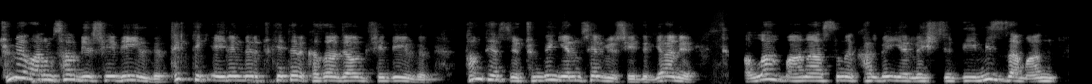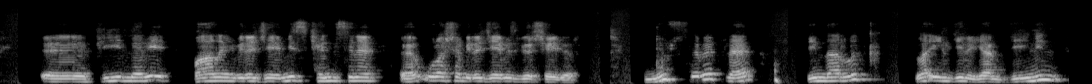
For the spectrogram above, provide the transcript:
tüme varımsal bir şey değildir. Tek tek eylemleri tüketerek kazanacağımız bir şey değildir. Tam tersine tümden gelimsel bir şeydir. Yani Allah manasını kalbe yerleştirdiğimiz zaman e, fiilleri bağlayabileceğimiz, kendisine e, ulaşabileceğimiz bir şeydir. Bu sebeple dindarlıkla ilgili yani dinin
